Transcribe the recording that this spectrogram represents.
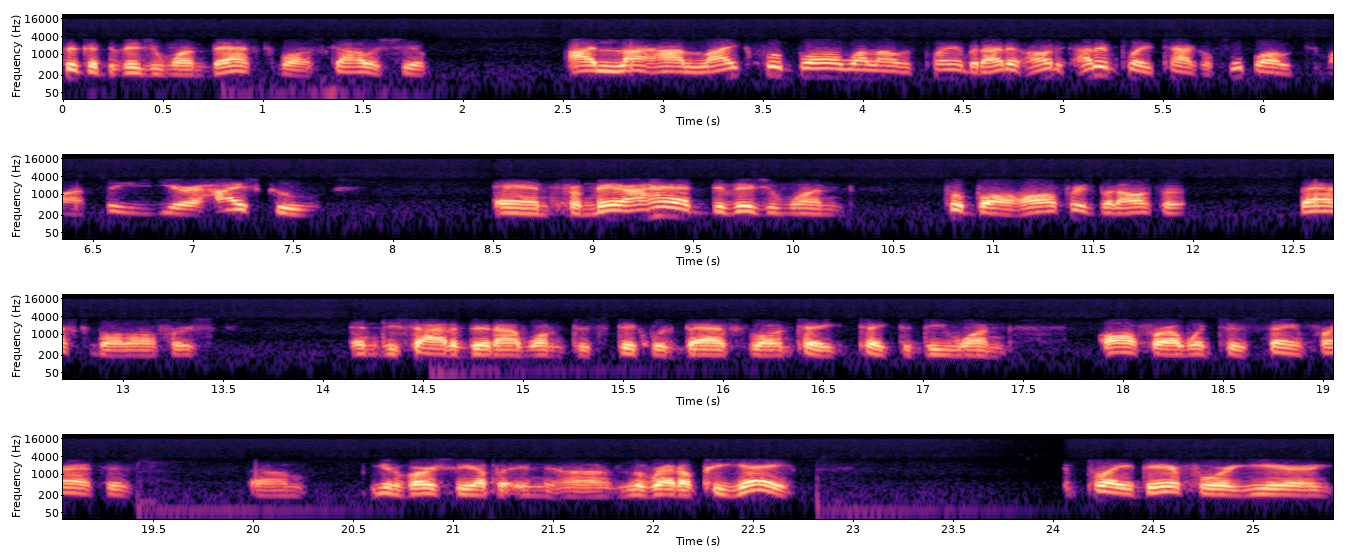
took a Division One basketball scholarship. I li- I like football while I was playing, but I didn't I didn't play tackle football until my senior year of high school. And from there, I had Division One football offers, but also basketball offers, and decided that I wanted to stick with basketball and take take the D1 offer. I went to St. Francis um, University up in uh, Loretto, PA. Played there for a year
